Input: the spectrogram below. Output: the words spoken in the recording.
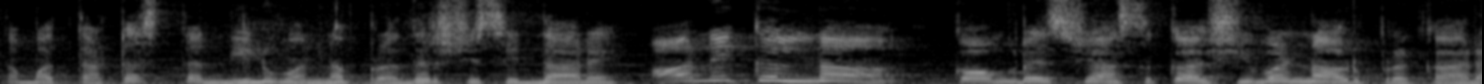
ತಮ್ಮ ತಟಸ್ಥ ನಿಲುವನ್ನ ಪ್ರದರ್ಶಿಸಿದ್ದಾರೆ. ಆನೇಕಲ್ನ ಕಾಂಗ್ರೆಸ್ ಶಾಸಕ ಶಿವಣ್ಣ ಅವ್ರ ಪ್ರಕಾರ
